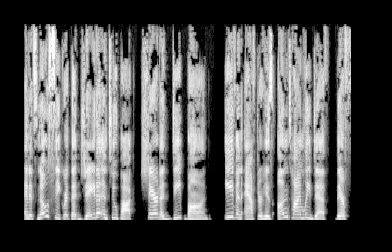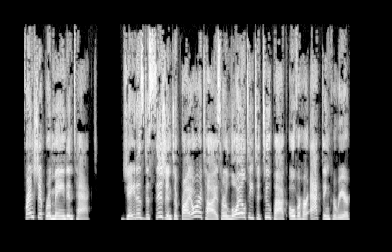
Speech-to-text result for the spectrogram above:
And it's no secret that Jada and Tupac shared a deep bond. Even after his untimely death, their friendship remained intact. Jada's decision to prioritize her loyalty to Tupac over her acting career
